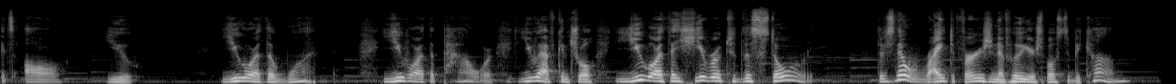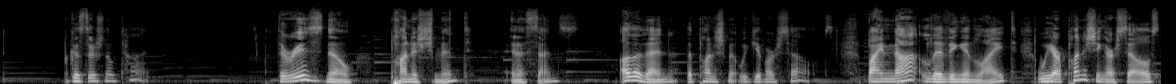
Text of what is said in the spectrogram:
It's all you. You are the one. You are the power. You have control. You are the hero to the story. There's no right version of who you're supposed to become because there's no time. There is no punishment, in a sense, other than the punishment we give ourselves. By not living in light, we are punishing ourselves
